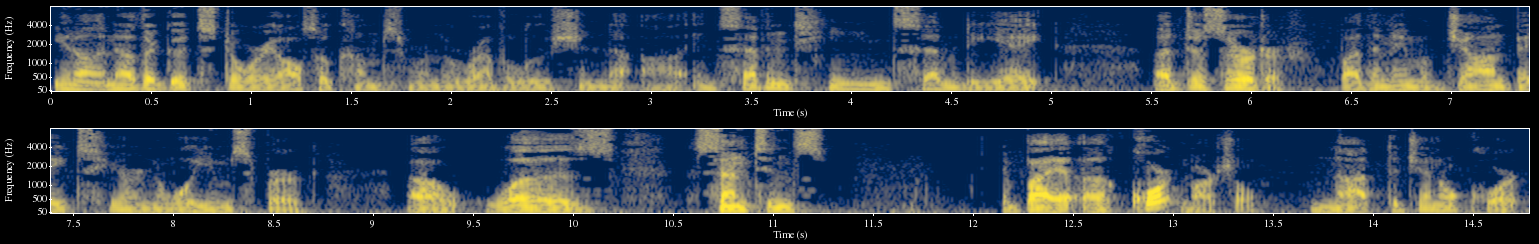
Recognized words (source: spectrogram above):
You know, another good story also comes from the Revolution. Uh, in 1778, a deserter by the name of John Bates here in Williamsburg uh, was sentenced by a court martial, not the general court,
